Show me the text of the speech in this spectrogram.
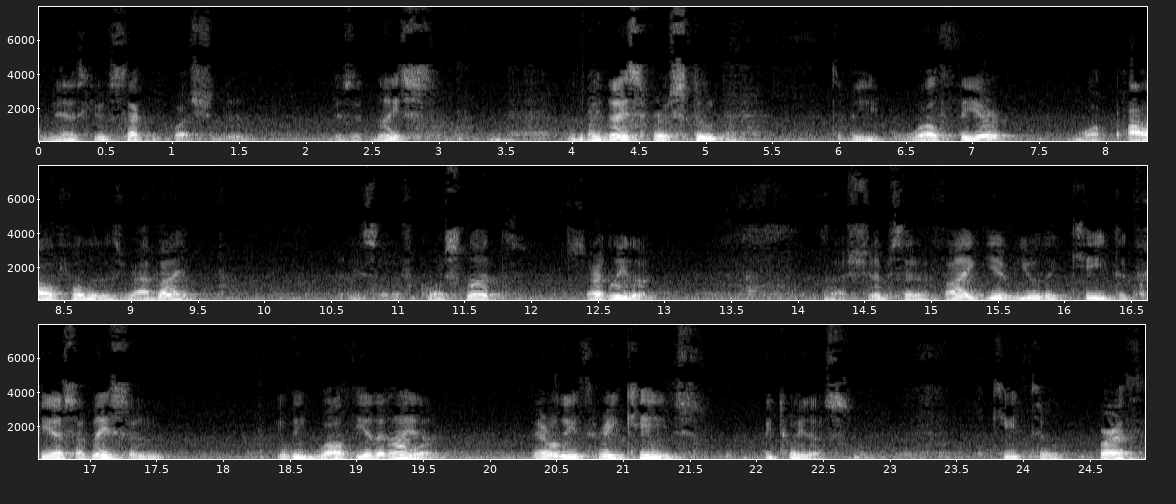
Let me ask you a second question then. Is it nice would it be nice for a student to be wealthier, more powerful than his rabbi? And he said, of course not. Certainly not. So Hashem said, if I give you the key to Tchias HaMesim, you'll be wealthier than I am. There are only three keys between us. The key to birth,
